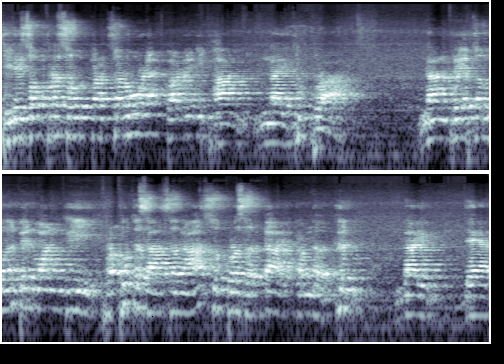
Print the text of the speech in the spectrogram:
ที่ได้ทรงประสูติตรัสรู้และปรินิพพานในทุกรานั่นเปรียบเสมือนเป็นวันที่พระพุทธศาสนาสุดประเสริฐได้กำเนิดขึ้นในแดน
